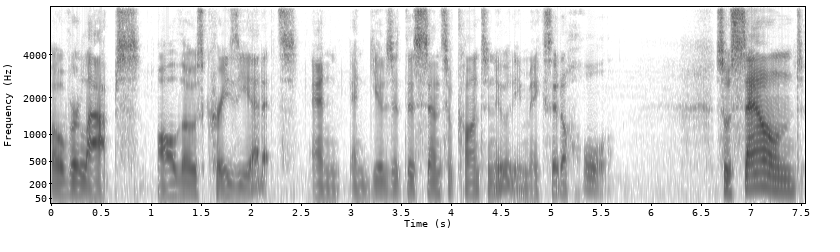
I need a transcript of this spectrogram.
overlaps all those crazy edits and, and gives it this sense of continuity, makes it a whole. So sound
